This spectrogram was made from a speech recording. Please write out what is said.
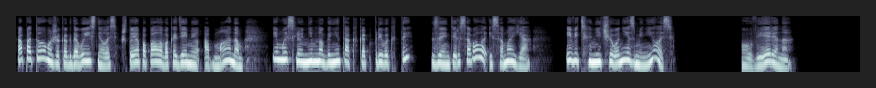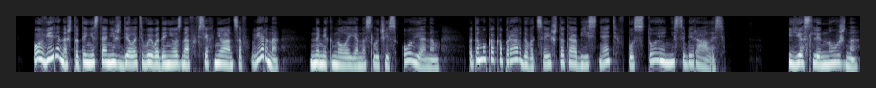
А потом уже, когда выяснилось, что я попала в Академию обманом и мыслю немного не так, как привык ты, заинтересовала и сама я. И ведь ничего не изменилось». Уверена. Уверена, что ты не станешь делать выводы, не узнав всех нюансов, верно? Намекнула я на случай с Овианом, потому как оправдываться и что-то объяснять впустую не собиралась. Если нужно,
